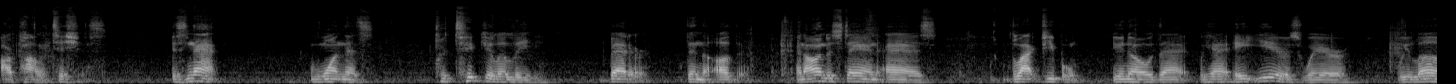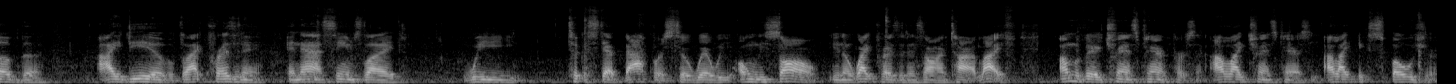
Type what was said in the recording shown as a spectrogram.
are politicians. It's not one that's particularly better than the other. And I understand as black people, you know, that we had eight years where we loved the idea of a black president, and now it seems like we took a step backwards to where we only saw, you know, white presidents our entire life. I'm a very transparent person. I like transparency. I like exposure.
